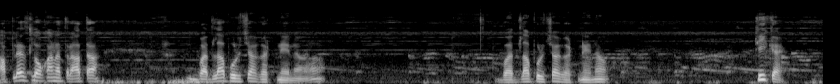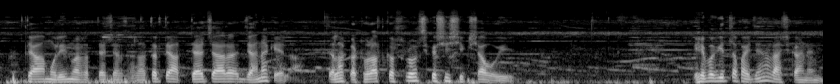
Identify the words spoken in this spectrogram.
आपल्याच लोकांना तर आता बदलापूरच्या घटनेनं बदलापूरच्या घटनेनं ठीक आहे त्या मुलींवर अत्याचार झाला तर त्या अत्याचार ज्यानं केला त्याला कठोरात कठोर कशी शिक्षा होईल? हे बघितलं पाहिजे ना राजकारण्यांनी.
